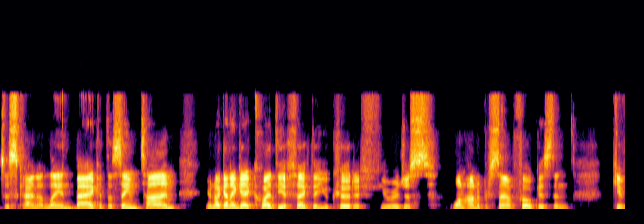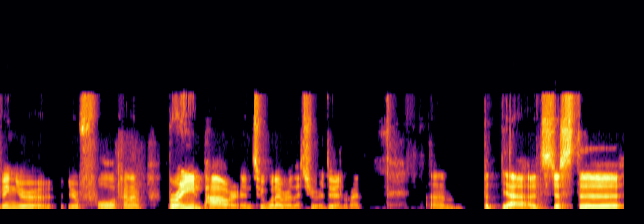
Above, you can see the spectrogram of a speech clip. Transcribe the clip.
just kind of laying back at the same time you're not to get quite the effect that you could if you were just 100% focused and giving your your full kind of brain power into whatever that you are doing right um but yeah it's just the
